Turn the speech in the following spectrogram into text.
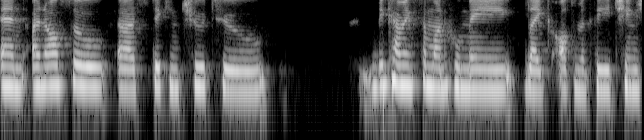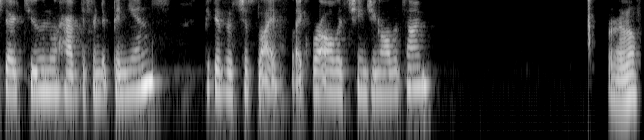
and and also uh, sticking true to becoming someone who may like ultimately change their tune or have different opinions because it's just life. Like we're always changing all the time. Fair enough.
